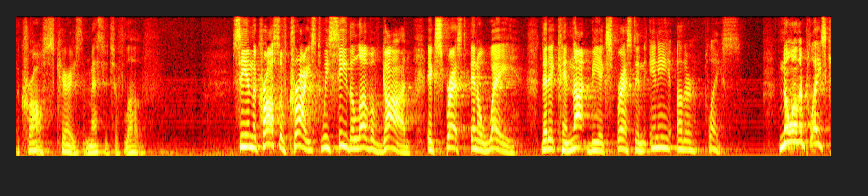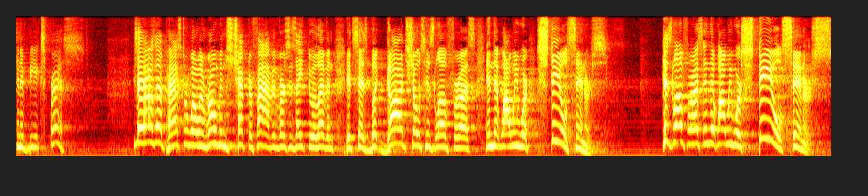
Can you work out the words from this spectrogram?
The cross carries the message of love. See, in the cross of Christ, we see the love of God expressed in a way that it cannot be expressed in any other place. No other place can it be expressed. You say, How's that, Pastor? Well, in Romans chapter 5, in verses 8 through 11, it says, But God shows his love for us in that while we were still sinners, his love for us in that while we were still sinners,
